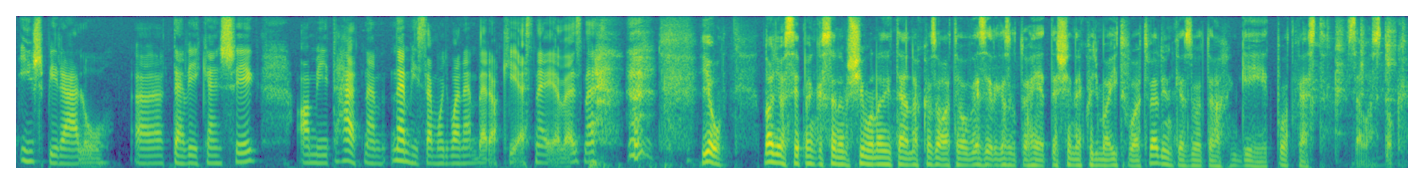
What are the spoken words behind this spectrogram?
inspiráló tevékenység, amit hát nem, nem hiszem, hogy van ember, aki ezt ne élvezne. Jó, nagyon szépen köszönöm Simon Anitának, az Alteo vezérigazgató helyettesének, hogy ma itt volt velünk. Ez volt a G7 Podcast. Szevasztok!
